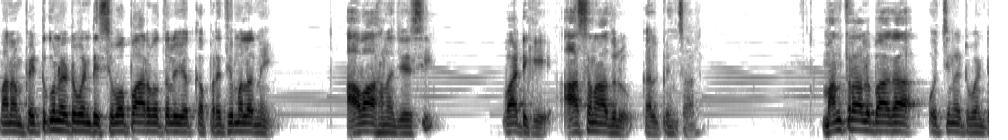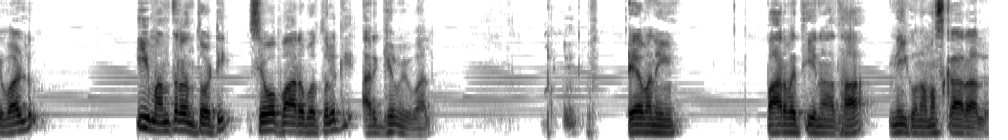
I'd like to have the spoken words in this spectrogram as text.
మనం పెట్టుకున్నటువంటి శివపార్వతుల యొక్క ప్రతిమలని ఆవాహన చేసి వాటికి ఆసనాదులు కల్పించాలి. మంత్రాలు బాగా వచ్చినటువంటి వాళ్ళు ఈ మంత్రంతో శివపార్వతులకి అర్ఘ్యం ఇవ్వాలి. ఏమని? పార్వతీనాథ నీకు నమస్కారాలు.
